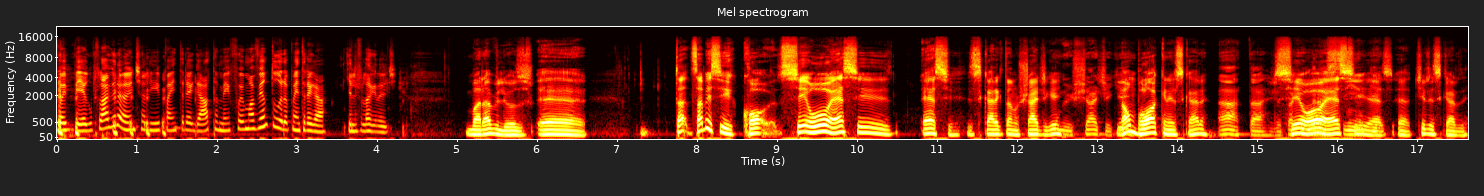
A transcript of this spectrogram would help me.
foi pego flagrante ali para entregar também. Foi uma aventura para entregar aquele flagrante. Maravilhoso. É, tá- sabe esse co- C-O-S-S, esse cara que tá no chat aqui? No chat aqui? Dá um bloco nesse cara. Ah, tá. Já tá aqui. C-O-S-S. É, tira esse cara daí.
